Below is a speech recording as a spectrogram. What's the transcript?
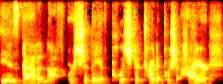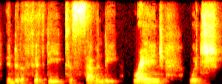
Is that enough? Or should they have pushed it, tried to push it higher into the 50 to 70 range, which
